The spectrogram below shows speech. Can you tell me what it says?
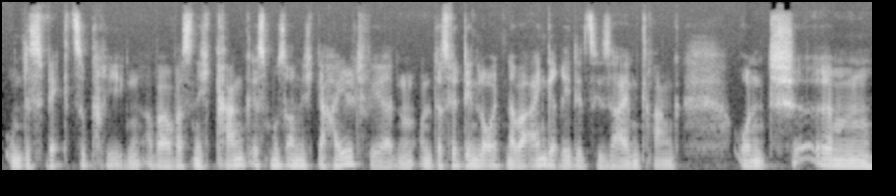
um das wegzukriegen. Aber was nicht krank ist, muss auch nicht geheilt werden. Und das wird den Leuten aber eingeredet, sie seien krank. Und ähm,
